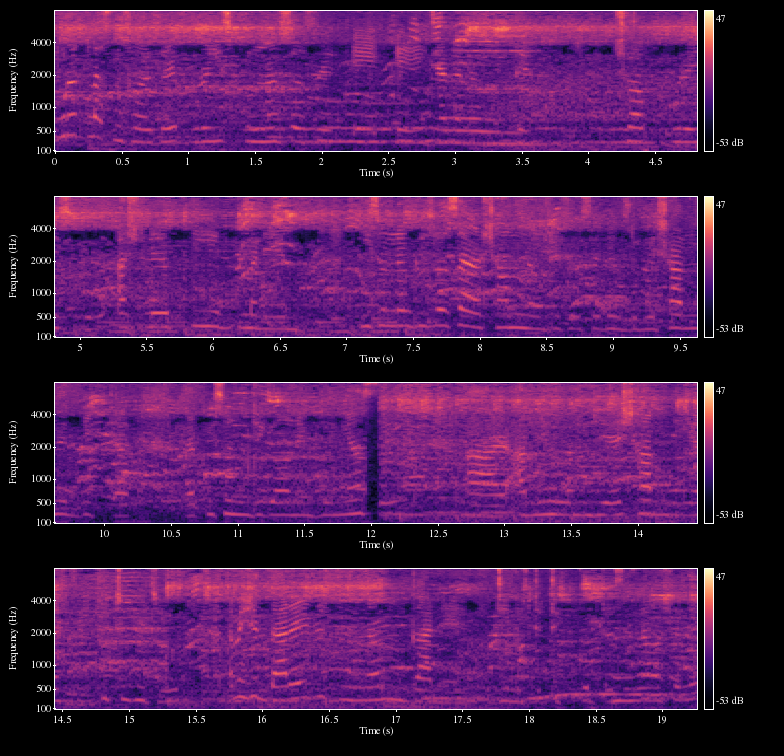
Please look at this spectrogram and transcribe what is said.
পুরো ক্লাস না সরি সরি পুরো স্কুল নাচতেছে এই এই জায়গাটার মধ্যে। সব পুরো স্কুল আসলে মানে পিছনে কিছু আছে আর সামনেও কিছু আছে, কিন্তু সামনের দিকটা, আর পিছনের দিকে অনেকজনই আছে। আর আমি হলাম যে সামনে আছি, কিছু কিছু। আমি সে দাঁড়াই গেছিলাম গানের জিনিসটা ঠিক করতেছিলাম আসলে।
